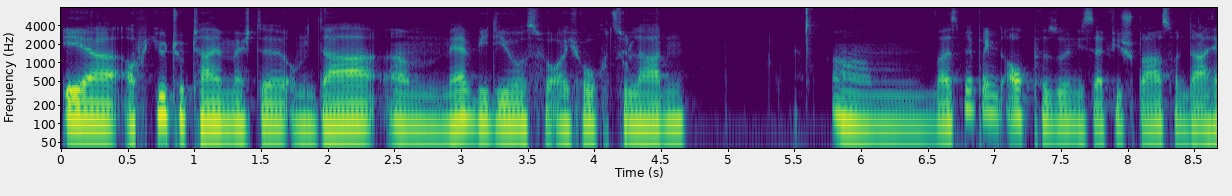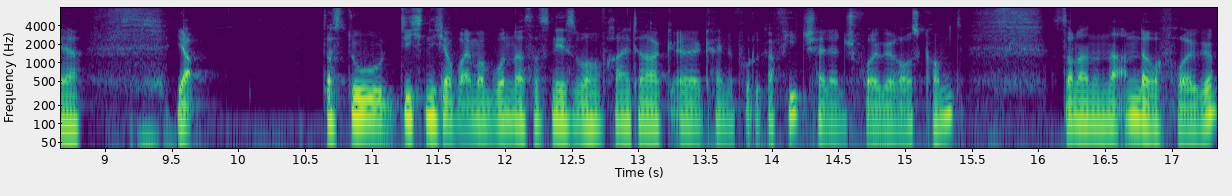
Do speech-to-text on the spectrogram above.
eher auf YouTube teilen möchte, um da ähm, mehr Videos für euch hochzuladen. Ähm, weil es mir bringt auch persönlich sehr viel Spaß. Von daher, ja, dass du dich nicht auf einmal wunderst, dass nächste Woche Freitag äh, keine Fotografie-Challenge-Folge rauskommt, sondern eine andere Folge.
